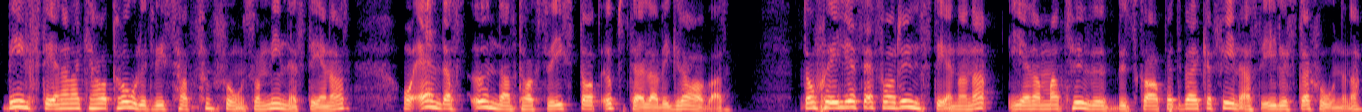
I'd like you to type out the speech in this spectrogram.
Bildstenarna kan ha troligtvis haft funktion som minnesstenar och endast undantagsvis stått uppställda vid gravar. De skiljer sig från runstenarna genom att huvudbudskapet verkar finnas i illustrationerna.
